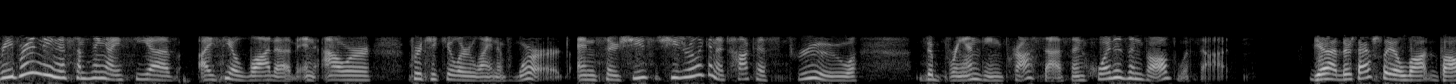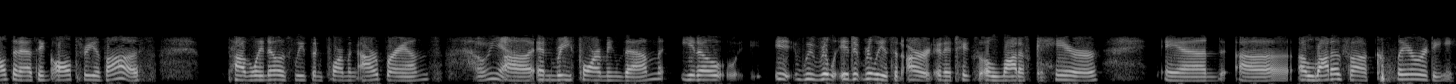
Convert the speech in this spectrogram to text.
rebranding is something I see of I see a lot of in our particular line of work. And so she's she's really going to talk us through the branding process and what is involved with that. Yeah, and there's actually a lot involved and I think all three of us probably know as we've been forming our brands oh yeah. uh, and reforming them. You know it we really it, it really is an art and it takes a lot of care and uh, a lot of uh, clarity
